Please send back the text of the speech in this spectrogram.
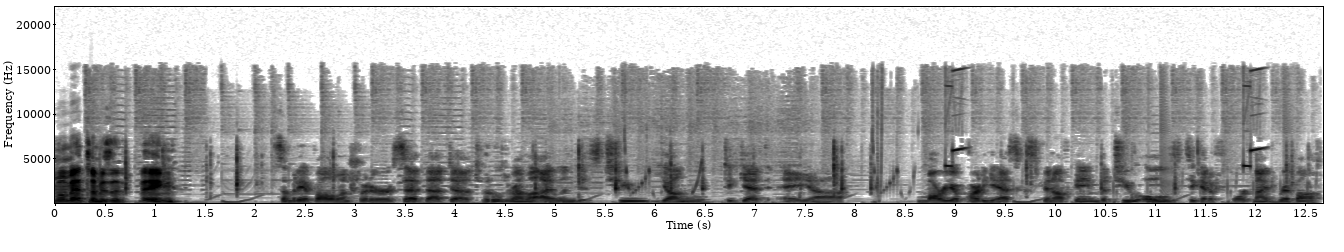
Momentum is a thing. Somebody I follow on Twitter said that uh, Total Drama Island is too young to get a uh, Mario Party-esque spin-off game, but too old to get a Fortnite ripoff.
